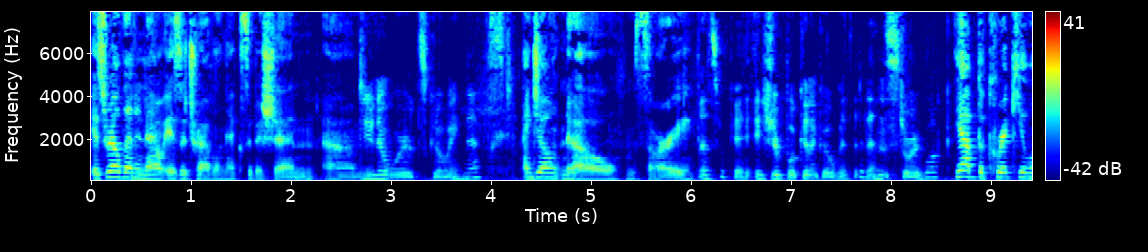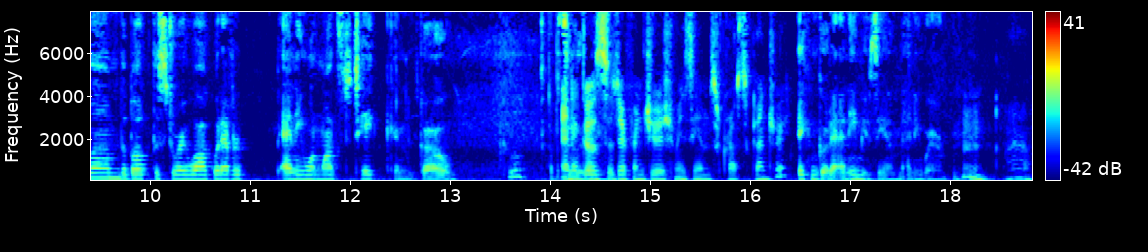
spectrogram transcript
Israel then and now is a traveling exhibition. Um, Do you know where it's going next? I don't know. I'm sorry. That's okay. Is your book going to go with it and the story walk? Yeah, the curriculum, the book, the story walk, whatever anyone wants to take and go. Cool. Absolutely. And it goes to different Jewish museums across the country? It can go to any museum, anywhere. Mm-hmm. Wow.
